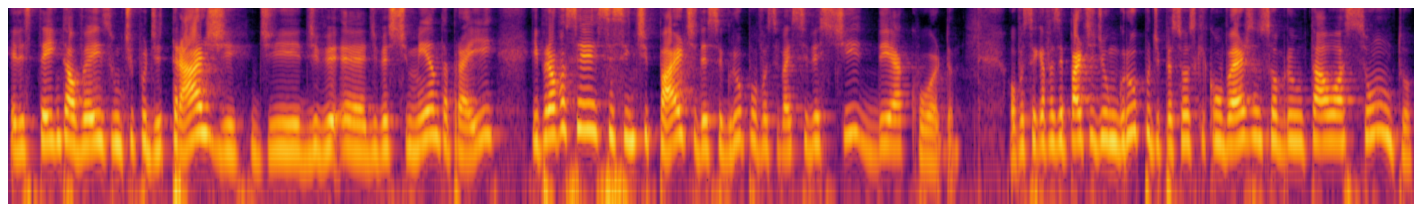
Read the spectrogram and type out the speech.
eles têm talvez um tipo de traje de, de, é, de vestimenta para ir, e para você se sentir parte desse grupo, você vai se vestir de acordo. Ou você quer fazer parte de um grupo de pessoas que conversam sobre um tal assunto,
